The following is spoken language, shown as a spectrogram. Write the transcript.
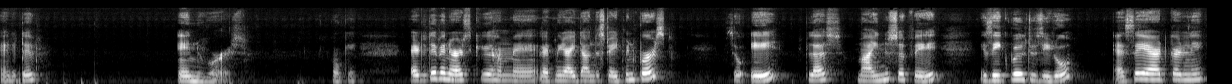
additive inverse okay additive inverse के हमें let me write down the statement first so a plus minus of a is equal to zero ऐसे ऐड कर लें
